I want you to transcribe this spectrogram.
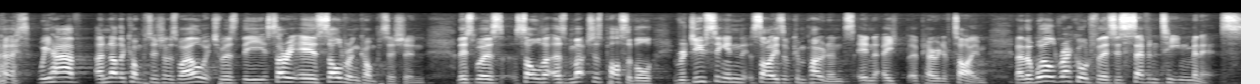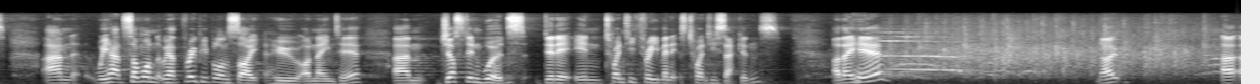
we have another competition as well, which was the Surrey Ears soldering competition. This was solder as much as possible, reducing in size of components in a, a, period of time. Now the world record for this is 17 minutes. And we had someone, we had three people on site who are named here. Um, Justin Woods did it in 23 minutes, 20 seconds. Are they here? No? Uh,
